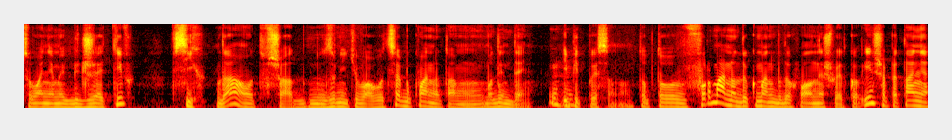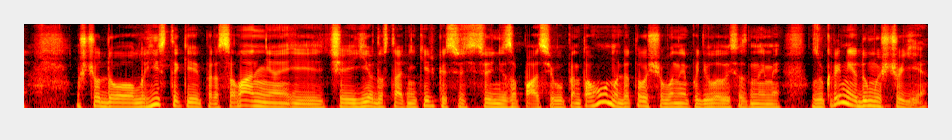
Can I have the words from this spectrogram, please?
голосуваннями бюджетів. Всіх, да, от в США, зверніть увагу, це буквально там один день і підписано. Тобто формально документ буде ухвалений швидко. Інше питання щодо логістики, пересилання і чи є в достатній кількості сьогодні запасів у Пентагону для того, щоб вони поділилися з ними з Україною. Я думаю, що є.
